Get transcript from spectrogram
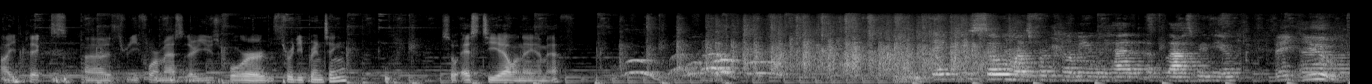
I picked uh, 3D formats that are used for 3D printing, so STL and AMF. Thank you so much for coming. We had a blast with you. Thank you. Uh,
